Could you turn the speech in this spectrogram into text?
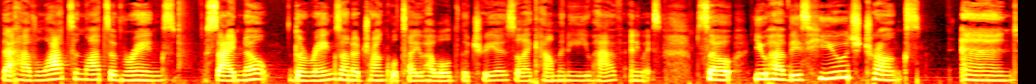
that have lots and lots of rings. Side note, the rings on a trunk will tell you how old the tree is, so like how many you have. Anyways, so you have these huge trunks and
